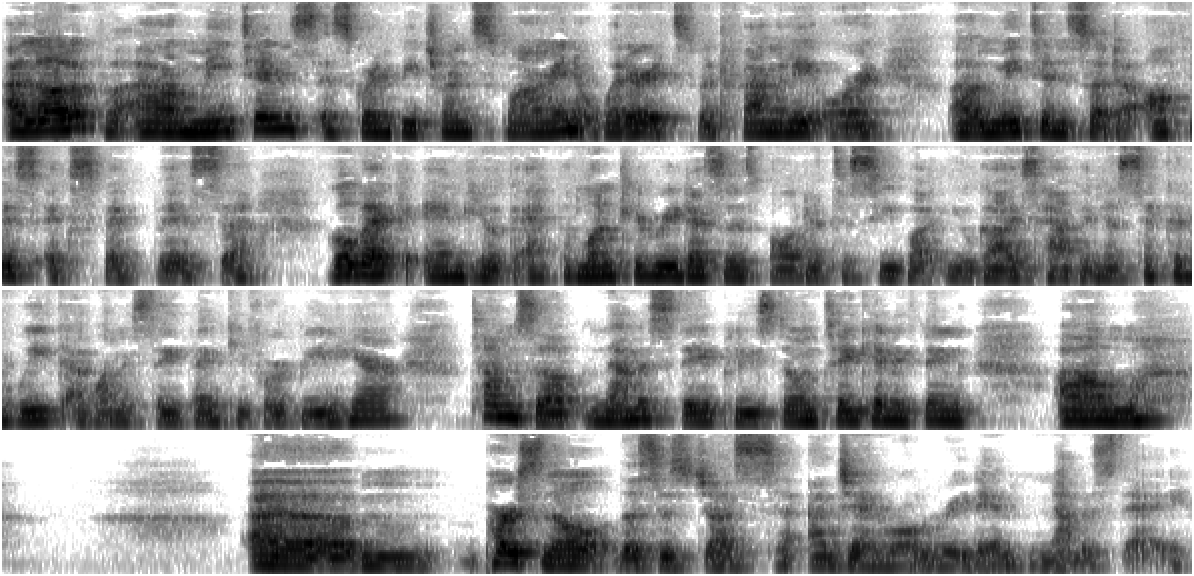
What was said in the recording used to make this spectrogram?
A lot of um, meetings is going to be transpiring, whether it's with family or uh, meetings at the office. Expect this. Uh, go back and look at the monthly readers in order to see what you guys have in the second week. I want to say thank you for being here. Thumbs up. Namaste. Please don't take anything um, um, personal. This is just a general reading. Namaste.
